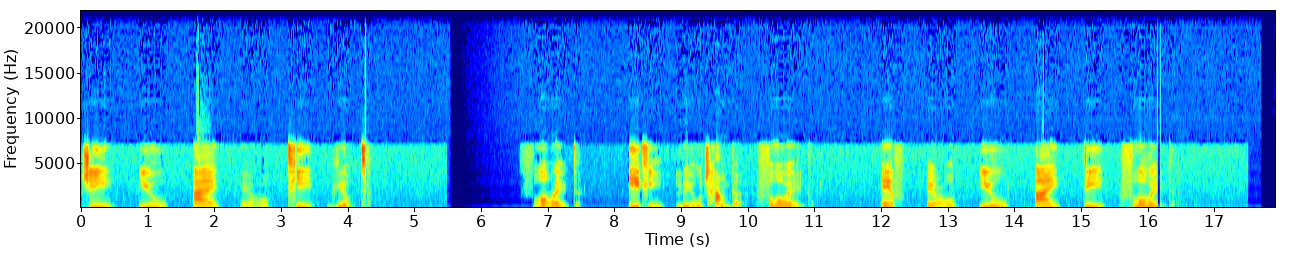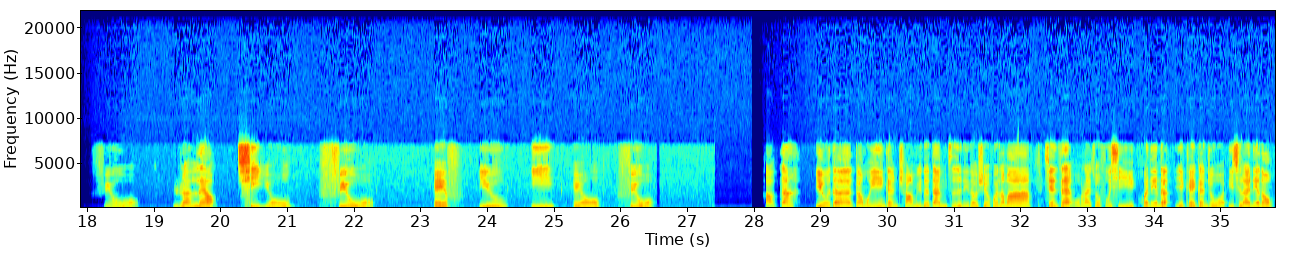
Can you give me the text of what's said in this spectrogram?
G U I L T guilt fluid 液体流畅的 fluid F L U I D fluid fuel 燃料汽油 fuel，f u e l fuel。好的，u 的短母音跟长母的单字你都学会了吗？现在我们来做复习，会念的也可以跟着我一起来念哦。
